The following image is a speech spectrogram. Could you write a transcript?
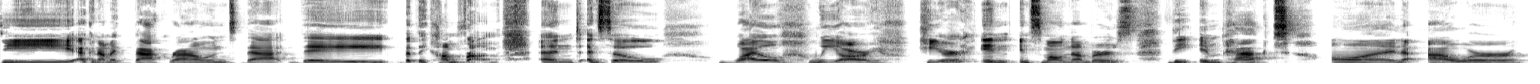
the economic background that they that they come from. And and so while we are here in in small numbers the impact on our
